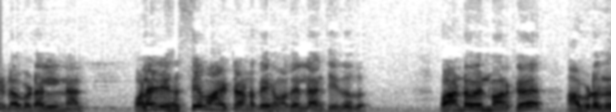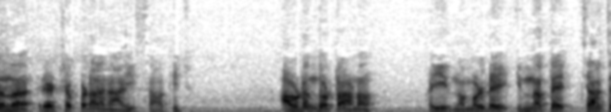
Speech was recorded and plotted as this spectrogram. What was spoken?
ഇടപെടലിനാൽ വളരെ രഹസ്യമായിട്ടാണ് അദ്ദേഹം അതെല്ലാം ചെയ്തത്. പാണ്ഡവന്മാർക്ക് അവിടെ നിന്ന് രക്ഷപ്പെടാനായി സാധിച്ചു. അവിടം തൊട്ടാണ് ഈ നമ്മളുടെ ഇന്നത്തെ ചർച്ച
